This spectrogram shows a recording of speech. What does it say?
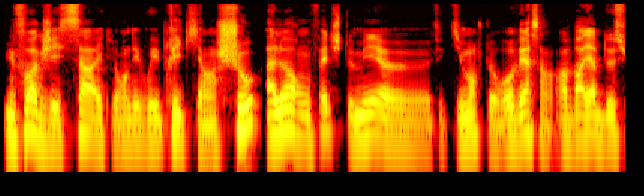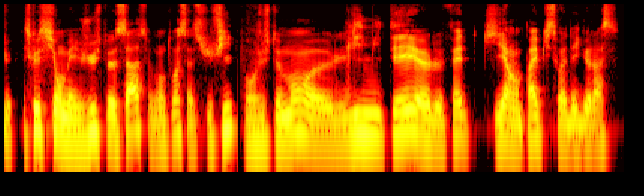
Une fois que j'ai ça et que le rendez-vous est pris, qu'il y a un show, alors en fait, je te mets, euh, effectivement, je te reverse un, variable dessus. Est-ce que si on met juste ça, selon toi, ça suffit pour justement limiter le fait qu'il y ait un pipe qui soit dégueulasse?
